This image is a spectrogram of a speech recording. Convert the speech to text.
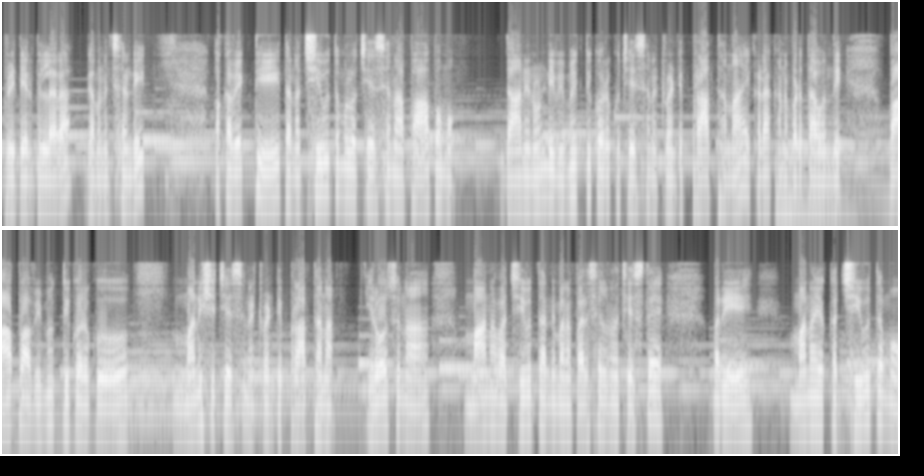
ప్రియదేని పిల్లరా గమనించండి. ఒక వ్యక్తి తన జీవితంలో చేసిన పాపము దాని నుండి విముక్తి కొరకు చేసినటువంటి ప్రార్థన ఇక్కడ కనబడతా ఉంది. పాప విముక్తి కొరకు మనిషి చేసినటువంటి ప్రార్థన. ఈ రోజున మానవ జీవితాన్ని మన పరిశీలన చేస్తే మరి మన యొక్క జీవితము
